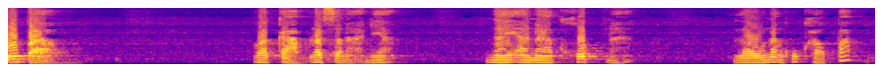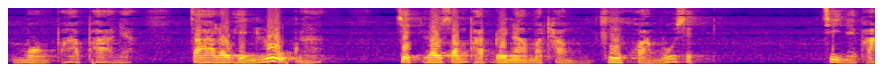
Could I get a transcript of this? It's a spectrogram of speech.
รู้เปล่า ว่ากราบลักษณะเนี้ยในอนาคตนะฮะเรานั่งคุกเข่าปั๊บมองภาพผ้าเนี่ย ตาเราเห็นรูปนะ จิตเราสัมผัสโดยนามธรรม คือความรู้สึก ที่ในพระ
